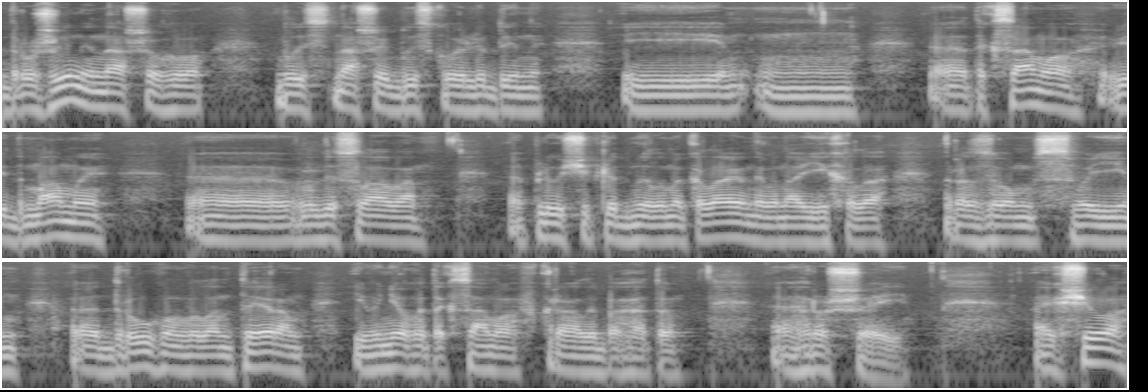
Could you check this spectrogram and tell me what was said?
дружини нашого, нашої близької людини. І е, так само від мами е, Владислава Плющик Людмили Миколаївни. Вона їхала разом з своїм е, другом, волонтером, і в нього так само вкрали багато е, грошей. А якщо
